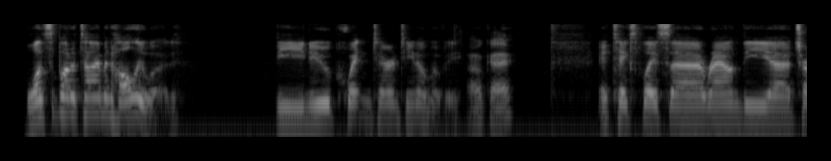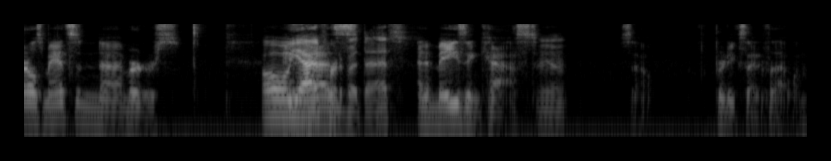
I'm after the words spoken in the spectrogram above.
Once Upon a Time in Hollywood, the new Quentin Tarantino movie. Okay. It takes place uh, around the uh, Charles Manson uh, murders. Oh And yeah, I've heard about that. An amazing cast. Yeah. So, pretty excited for that one.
